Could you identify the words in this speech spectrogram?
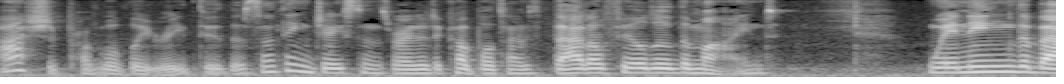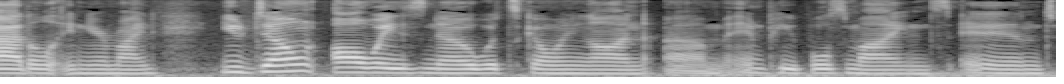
i should probably read through this. I think jason's read it a couple times. Battlefield of the mind. Winning the battle in your mind. You don't always know what's going on um, in people's minds and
